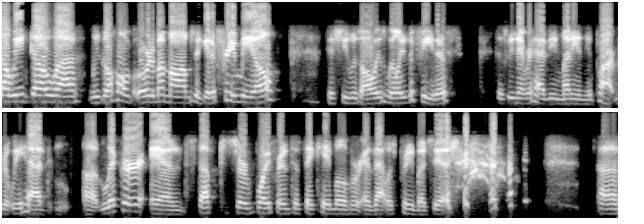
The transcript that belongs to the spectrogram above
So we'd go, uh, we'd go home over to my mom's and get a free meal because she was always willing to feed us because we never had any money in the apartment. We had uh, liquor and stuff to serve boyfriends if they came over, and that was pretty much it. uh,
